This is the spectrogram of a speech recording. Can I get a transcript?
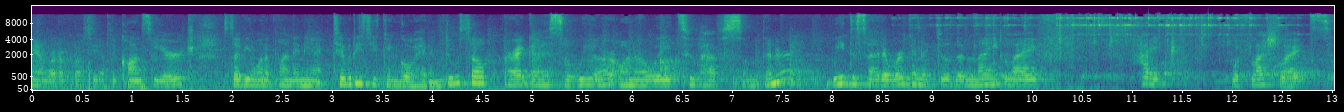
And right across you have the concierge. So if you want to plan any activities, you can go ahead and do so. All right, guys, so we are on our way to have some dinner. We decided we're gonna do the nightlife hike with flashlights.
